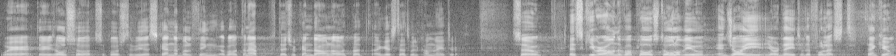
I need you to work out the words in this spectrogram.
where there is also supposed to be a scannable thing about an app that you can download, but I guess that will come later. So let's give a round of applause to all of you. Enjoy your day to the fullest. Thank you.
